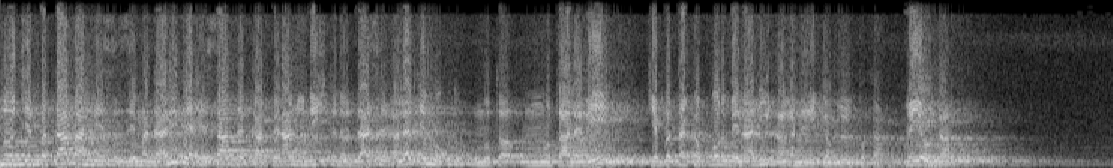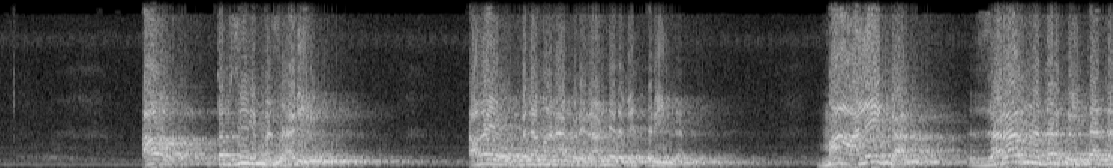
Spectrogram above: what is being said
نو چې پتا باندې څه ذمہ داری د حساب د کافرانو نشته نو داسې غلطه مطالبه چې په تکبر بنا دي هغه نه قبول پکا نه یو دا او تفسیر مظهری هغه یو بل معنا کړی لاندې د بهترین ده ما علیکا zarar نه درکې تا ته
